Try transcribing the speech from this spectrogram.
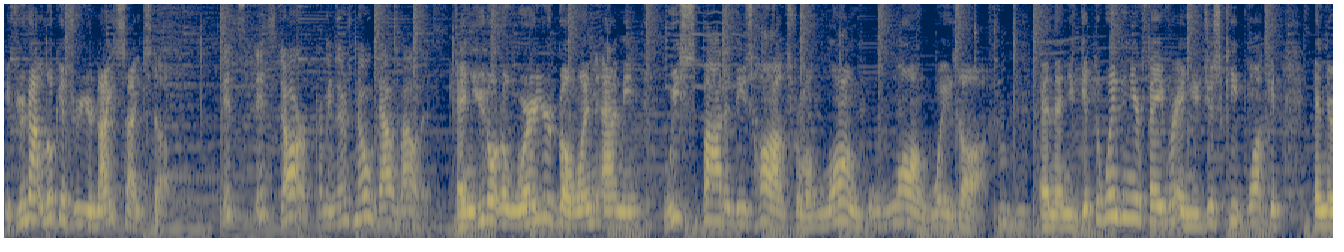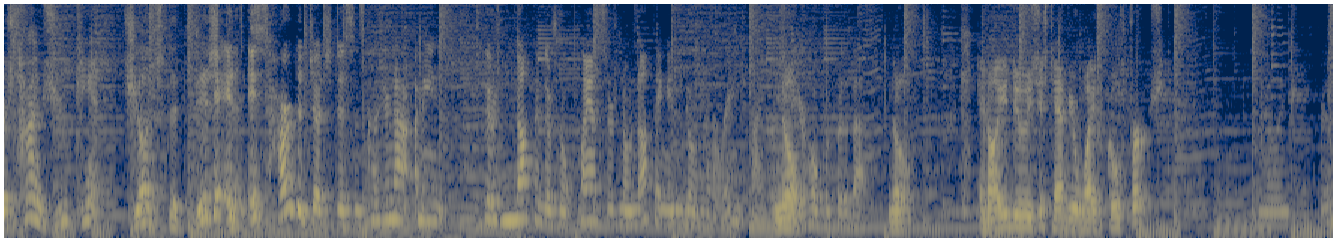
If you're not looking through your night sight stuff, It's it's dark. I mean, there's no doubt about it. and you don't know where you're going, I mean, we spotted these hogs from a long, long ways off. Mm-hmm. And then you get the wind in your favor, and you just keep walking. And there's times you can't judge the distance. Yeah, it's, it's hard to judge distance because you're not. I mean, there's nothing. There's no plants. There's no nothing, and you don't have a rangefinder. No. So you're hoping for the best. no. And all you do is just have your wife go first. Really, really.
